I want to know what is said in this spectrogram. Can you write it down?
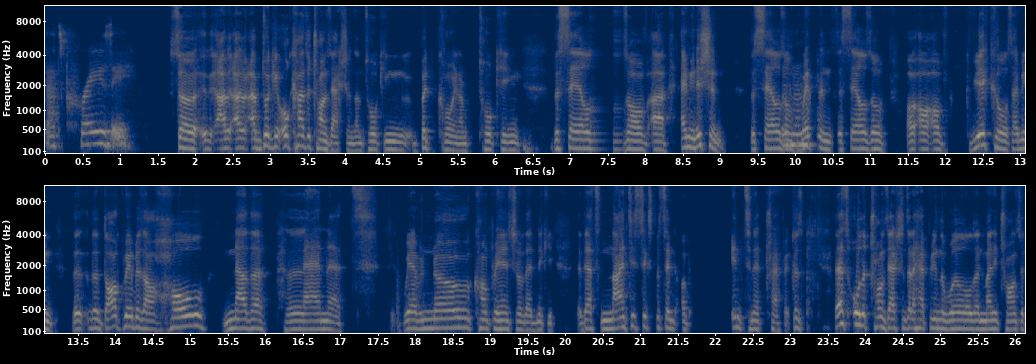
That's crazy. So I, I, I'm talking all kinds of transactions. I'm talking Bitcoin. I'm talking the sales of uh, ammunition, the sales Mhm. of weapons, the sales of, of of vehicles. I mean, the the dark web is a whole nother planet. We have no comprehension of that, Nikki. That's 96% of internet traffic because that's all the transactions that are happening in the world and money transfer.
